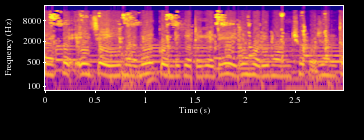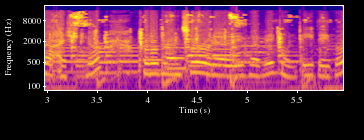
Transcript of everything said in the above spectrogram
দেখো, এই যে এইভাবে গন্ডি কেটে কেটে এই যে হরিমঞ্চ পর্যন্ত আসলো। হরিমঞ্চে ওরা ওইভাবে গন্ডি দেবো।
